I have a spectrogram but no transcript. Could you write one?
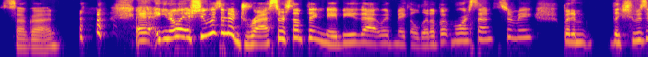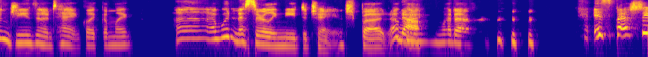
So good. and you know, if she was in a dress or something, maybe that would make a little bit more sense to me. But in, like she was in jeans and a tank. Like I'm like, uh, I wouldn't necessarily need to change, but okay, No. whatever. Especially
